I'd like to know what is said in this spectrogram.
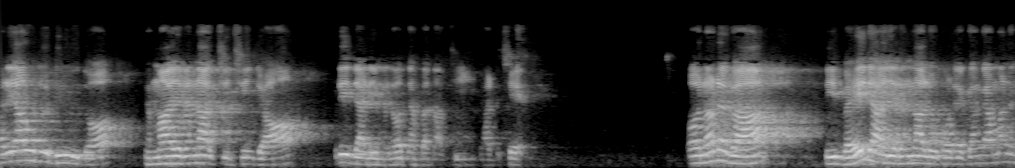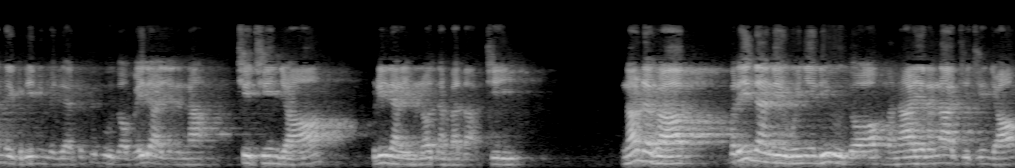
အရိယဝတ္ထုဒီဟုသောဓမ္မယရဏဖြစ်ခြင်းကြောင့် ပရိဒါနေမနောတံပတ္တပြီဒါတစ်ချက်။အော်နောက်တစ်ခါဒီဗိဓာယရဏလို့ခေါ်တဲ့ကံကမ္မနမိတ်ဂရိနိမိတ်တခုခုသောဗိဓာယရဏဖြစ်ချင်းကြောင့်ပရိဒါနေမနောတံပတ္တပြီ။နောက်တစ်ခါပရိဒါနေဝိညာဉ်တိဟုသောမနာယရဏဖြစ်ချင်းကြောင့်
